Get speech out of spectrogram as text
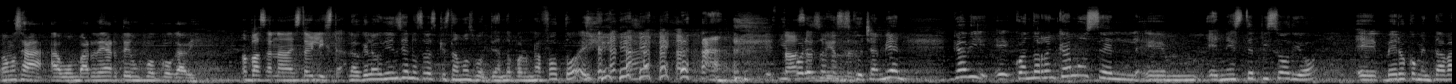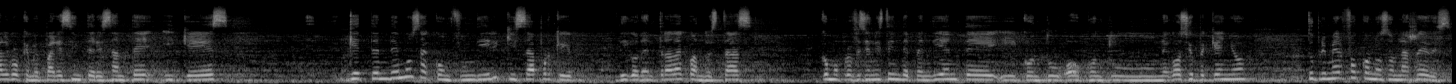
Vamos a, a, bombardearte un poco, Gaby. No pasa nada, estoy lista. Lo que la audiencia no sabe es que estamos volteando para una foto y, y por eso nos escuchan bien. Gaby, eh, cuando arrancamos el, em, en este episodio, eh, Vero comentaba algo que me parece interesante y que es que tendemos a confundir, quizá porque digo, de entrada cuando estás como profesionista independiente y con tu, o con tu negocio pequeño, tu primer foco no son las redes,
